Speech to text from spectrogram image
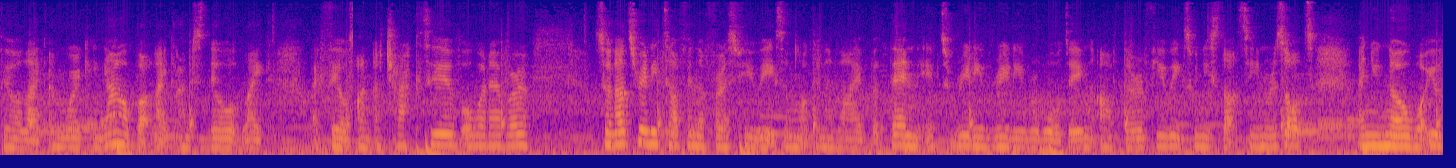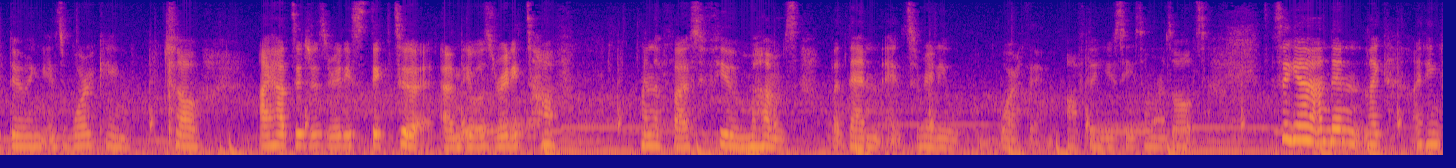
feel like i'm working out but like i'm still like i feel unattractive or whatever. So that's really tough in the first few weeks i'm not gonna lie but then it's really really rewarding after a few weeks when you start seeing results and you know what you're doing is working. So i had to just really stick to it and it was really tough in the first few months but then it's really worth it after you see some results. So yeah and then like i think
